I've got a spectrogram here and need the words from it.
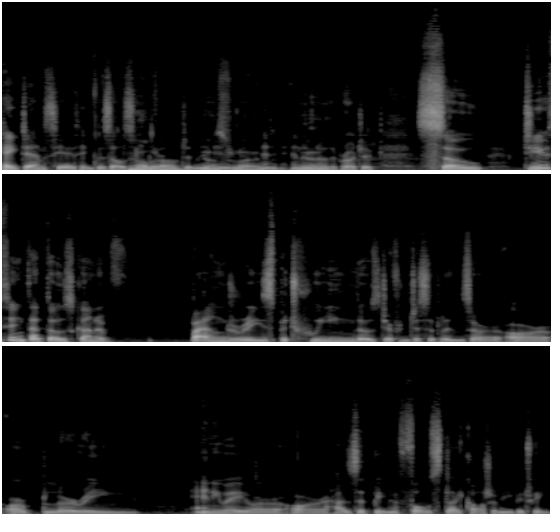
Kate Dempsey, I think, was also Another involved in, in, right, in, in yeah. another project. So, do you think that those kind of boundaries between those different disciplines are, are, are blurring anyway, or, or has it been a false dichotomy between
